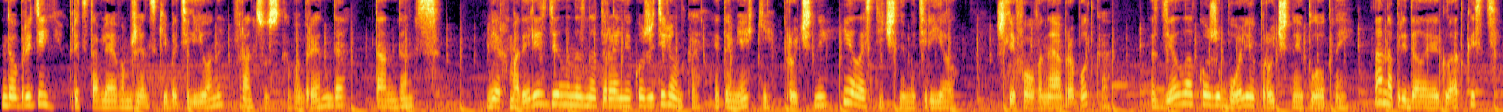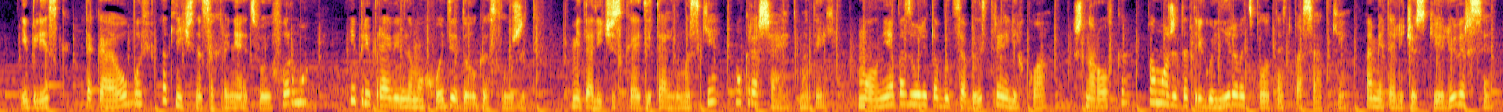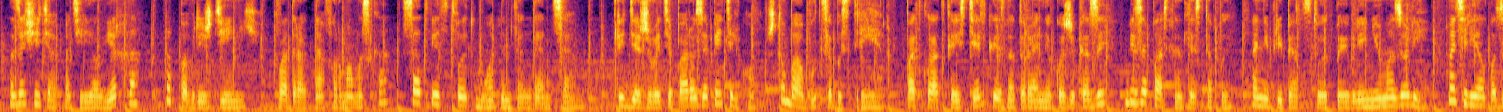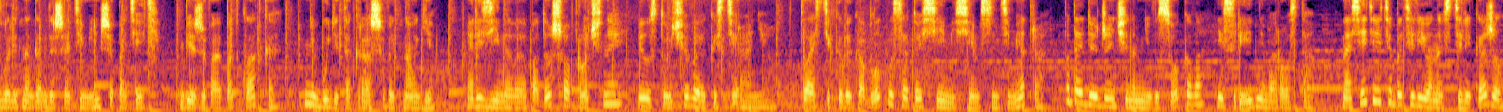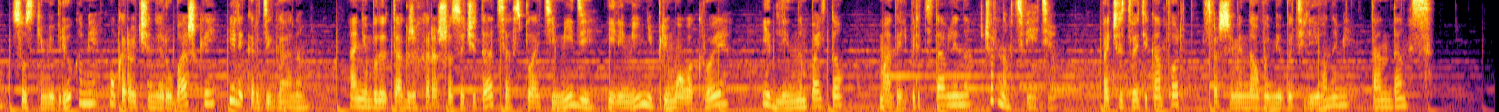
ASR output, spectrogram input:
Добрый день! Представляю вам женские ботильоны французского бренда Tendance. Верх модели сделан из натуральной кожи теленка. Это мягкий, прочный и эластичный материал. Шлифованная обработка сделала кожу более прочной и плотной. Она придала ей гладкость и блеск. Такая обувь отлично сохраняет свою форму и при правильном уходе долго служит. Металлическая деталь на мыске украшает модель. Молния позволит обуться быстро и легко. Шнуровка поможет отрегулировать плотность посадки, а металлические люверсы защитят материал верха от повреждений. Квадратная форма мыска соответствует модным тенденциям. Придерживайте пару за петельку, чтобы обуться быстрее. Подкладка и стелька из натуральной кожи козы безопасны для стопы. Они препятствуют появлению мозолей. Материал позволит ногам дышать и меньше потеть. Бежевая подкладка не будет окрашивать ноги. Резиновая подошва прочная и устойчивая к стиранию. Пластиковый каблук высотой 7,7 см подойдет женщинам невысокого и среднего роста. Носите эти ботильоны в стиле casual с узкими брюками, укороченной рубашкой или кардиганом. Они будут также хорошо сочетаться с платьем миди или мини прямого кроя и длинным пальто. Модель представлена в черном цвете. Почувствуйте комфорт с вашими новыми ботильонами Tendance.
